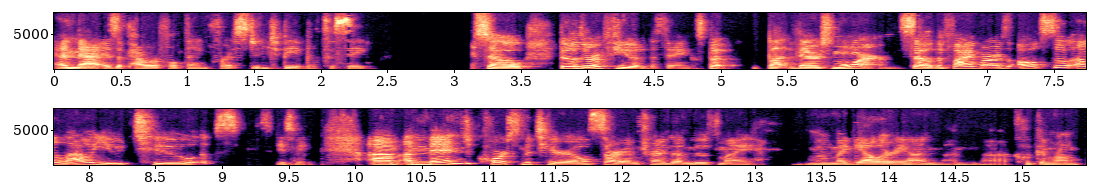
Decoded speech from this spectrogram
And that is a powerful thing for a student to be able to see. So those are a few of the things, but but there's more. So the five R's also allow you to, oops, excuse me, um, amend course materials. Sorry, I'm trying to move my move my gallery on. I'm uh, clicking wrong.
